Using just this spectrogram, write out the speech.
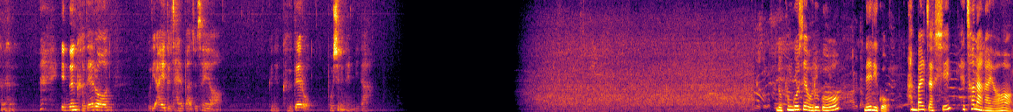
있는 그대로 우리 아이들 잘 봐주세요. 그냥 그대로 보시면 됩니다. 높은 곳에 오르고 내리고 한 발짝씩 헤쳐나가요.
